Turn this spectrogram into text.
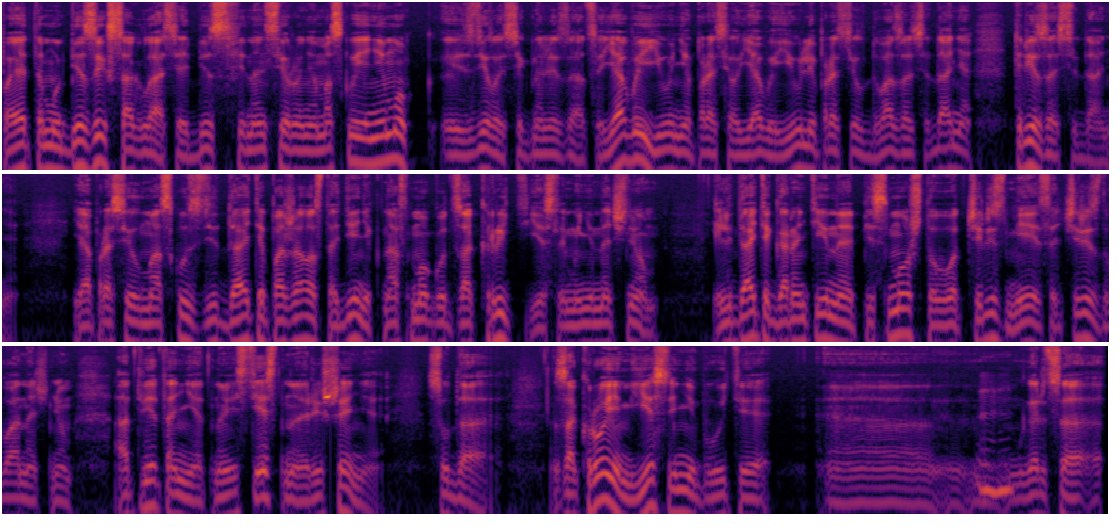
Поэтому без их согласия, без финансирования Москвы я не мог э, сделать сигнализацию. Я в июне просил, я в июле просил два заседания, три заседания. Я просил Москву, дайте, пожалуйста, денег, нас могут закрыть, если мы не начнем. Или дайте гарантийное письмо, что вот через месяц, через два начнем. Ответа нет. Но, естественно, решение суда закроем, если не будете, э, угу. говорится,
